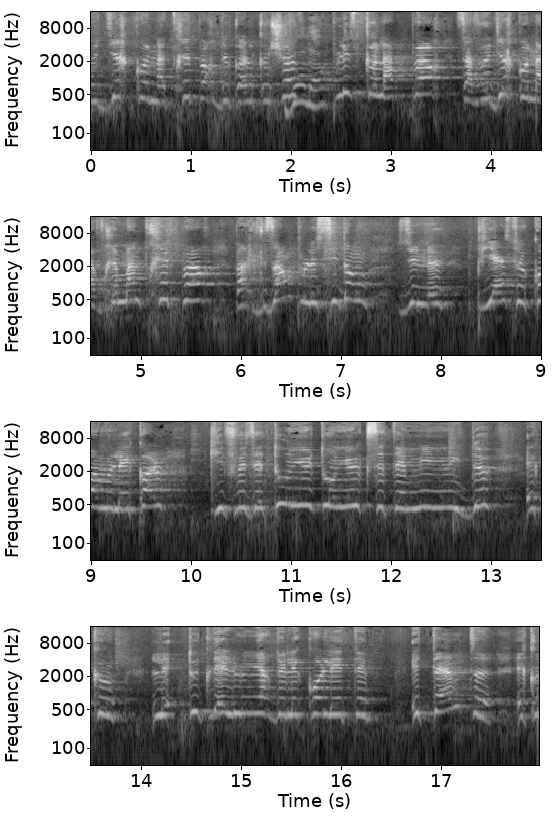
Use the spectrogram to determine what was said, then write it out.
veut dire qu'on a très peur de quelque chose. Plus que la peur, ça veut dire qu'on a vraiment très peur. Par exemple, si dans une pièce comme l'école qui faisait tout nu, tout nu, que c'était minuit 2 et que toutes les lumières de l'école étaient éteinte et que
